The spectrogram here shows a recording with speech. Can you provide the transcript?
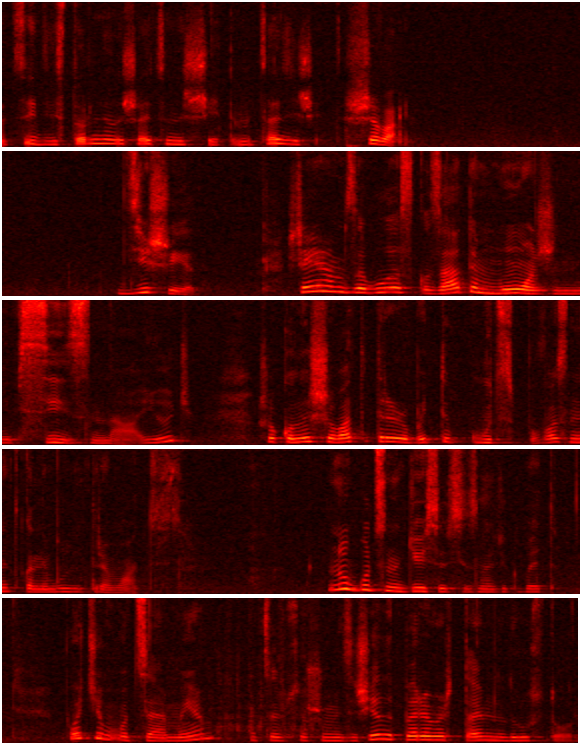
а ці дві сторони лишаються не зшитими. Це зішито. Зшиваємо. Зішили. Ще я вам забула сказати, може, не всі знають, що коли шивати, треба робити гуц, бо у вас нитка не буде триматися. Ну, гуц, надіюся, всі знають, як робити. Потім оце ми, оце все, що ми зашили, перевертаємо на другу сторону.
